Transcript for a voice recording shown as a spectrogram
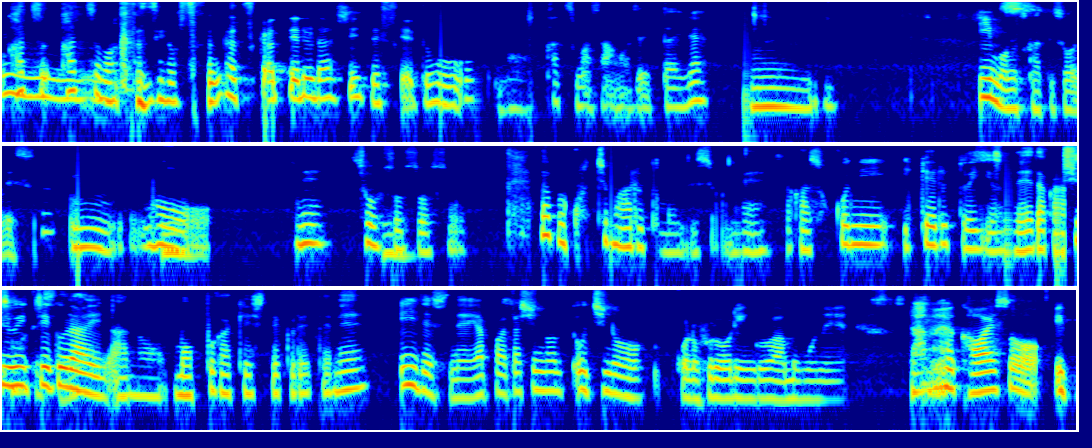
勝間和代さんが使ってるらしいですけど、勝間さんは絶対ね、うん、いいもの使ってそうです。うん、もう、ね、そうそうそうそう。やっぱこっちもあると思うんですよね。だからそこに行けるといいよね。だから週そうですね1ぐらい、あの、モップがけしてくれてね。いいですね。やっぱ私のうちのこのフローリングはもうね、ダメ、かわいそう。いっ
